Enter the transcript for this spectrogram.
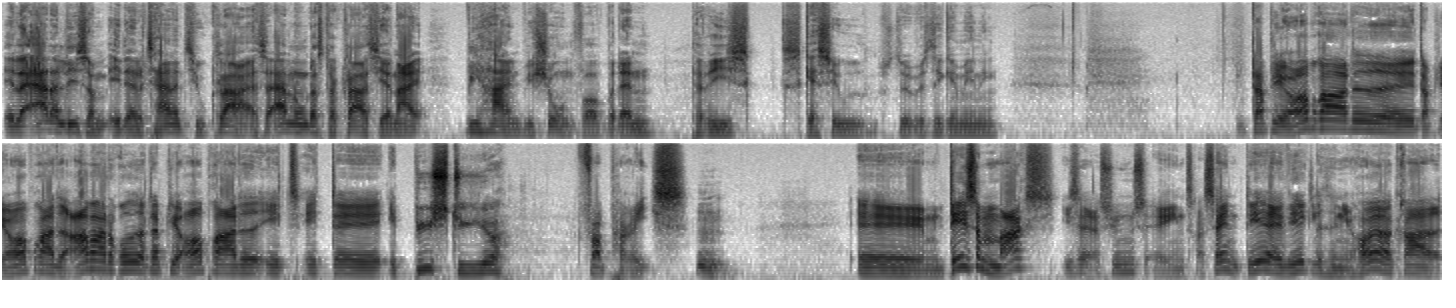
eller er der ligesom et alternativ klar? Altså er der nogen, der står klar og siger, nej, vi har en vision for, hvordan Paris skal se ud, hvis det, giver mening? Der bliver oprettet, øh, der bliver oprettet arbejderråd, og der bliver oprettet et, et, et, øh, et bystyre for Paris. Mm. Øh, det, som Marx især synes er interessant, det er i virkeligheden i højere grad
